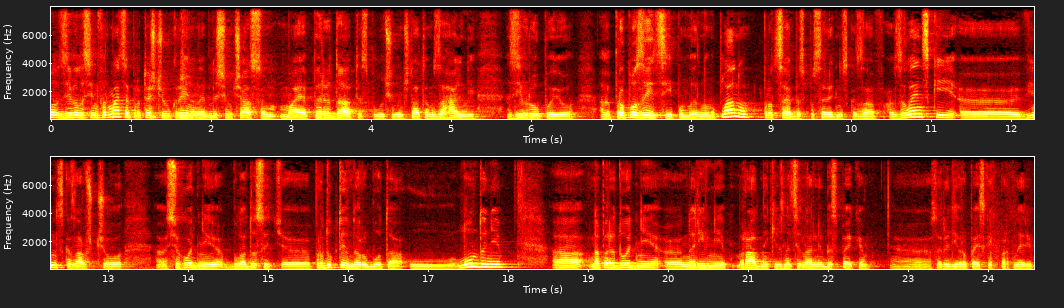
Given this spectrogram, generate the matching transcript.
Ну, з'явилася інформація про те, що Україна найближчим часом має передати Сполученим Штатам загальні з Європою е, пропозиції по мирному плану. Про це безпосередньо сказав Зеленський. Е, Він сказав, що е, сьогодні була досить продуктивна робота у Лондоні. Напередодні е, на рівні радників з національної безпеки е, серед європейських партнерів.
